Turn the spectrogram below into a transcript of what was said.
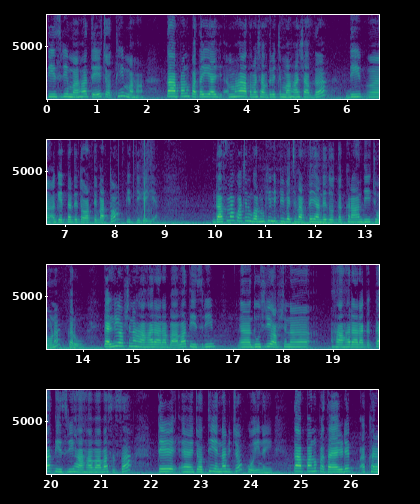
ਤੀਸਰੀ ਮਹ ਤੇ ਚੌਥੀ ਮਹਾ। ਤਾਂ ਆਪਾਂ ਨੂੰ ਪਤਾ ਹੀ ਹੈ ਮਹਾਤਮਾ ਸ਼ਬਦ ਵਿੱਚ ਮਹਾ ਸ਼ਬਦ ਦੀ ਅਗੇਤਰ ਦੇ ਤੌਰ ਤੇ ਵਰਤੋਂ ਕੀਤੀ ਗਈ ਹੈ। ਦਸਵਾਂ ਕੁਐਸਚਨ ਗੁਰਮੁਖੀ ਲਿਪੀ ਵਿੱਚ ਵਰਤੇ ਜਾਂਦੇ ਦੋ ਅੱਖਰਾਂ ਦੀ ਚੋਣ ਕਰੋ। ਪਹਿਲੀ ਆਪਸ਼ਨ ਹਾਹਾ ਰਾਰਾ ਬਾਵਾ ਤੀਸਰੀ ਅ, ਦੂਸਰੀ ਆਪਸ਼ਨ ਹਾਹਾ ਰਾਰਾ ਕੱਕਾ ਤੀਸਰੀ ਹਾਹਾ ਵਾਵਾ ਸੱਸਾ ਤੇ ਚੌਥੀ ਇਹਨਾਂ ਵਿੱਚੋਂ ਕੋਈ ਨਹੀਂ। ਤਾਂ ਆਪਾਂ ਨੂੰ ਪਤਾ ਹੈ ਜਿਹੜੇ ਅੱਖਰ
